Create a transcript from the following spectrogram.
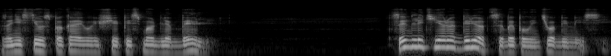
занести успокаивающее письмо для Белль. Сын Литьера берется выполнить обе миссии.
